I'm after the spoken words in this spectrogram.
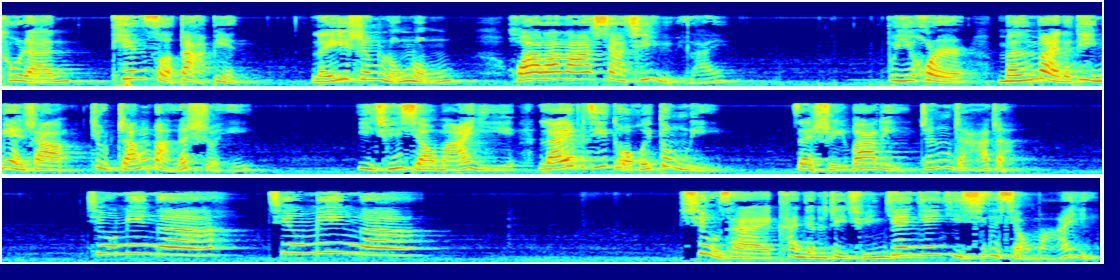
突然天色大变，雷声隆隆，哗啦啦下起雨来。不一会儿，门外的地面上就长满了水，一群小蚂蚁来不及躲回洞里，在水洼里挣扎着。救命啊！救命啊！秀才看见了这群奄奄一息的小蚂蚁，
